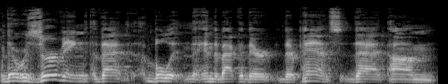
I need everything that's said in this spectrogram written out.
they're reserving that bullet in the, in the back of their their pants that um,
